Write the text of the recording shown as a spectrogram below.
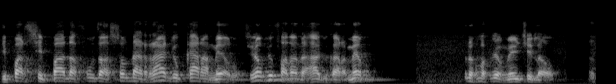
de participar da fundação da Rádio Caramelo. Você já ouviu falar da Rádio Caramelo? Provavelmente não.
